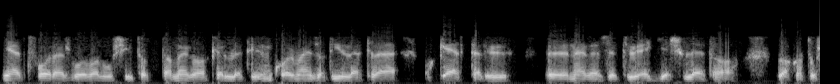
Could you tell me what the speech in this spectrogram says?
nyert forrásból valósította meg a kerületi önkormányzat, illetve a kertelő nevezetű egyesület a lakatos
